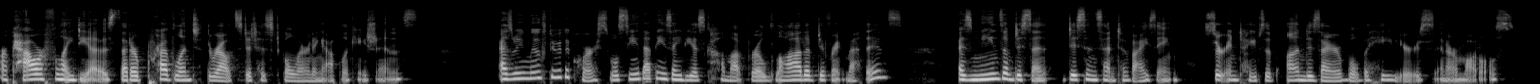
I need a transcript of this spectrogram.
are powerful ideas that are prevalent throughout statistical learning applications. As we move through the course, we'll see that these ideas come up for a lot of different methods as means of dis- disincentivizing certain types of undesirable behaviors in our models.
